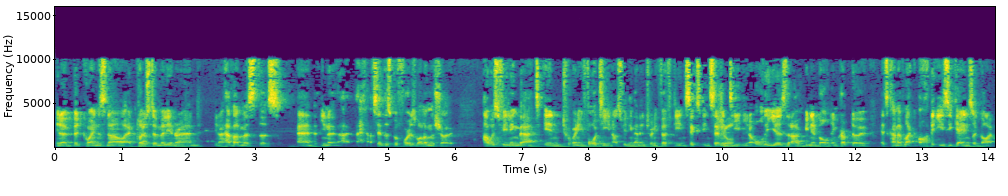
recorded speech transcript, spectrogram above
You know, Bitcoin is now at close to a million rand. You know, have I missed this? And, you know, I, I've said this before as well on the show. I was feeling that in 2014. I was feeling that in 2015, 16, 17. Sure. You know, all the years that I've been involved in crypto, it's kind of like, oh, the easy gains are gone.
